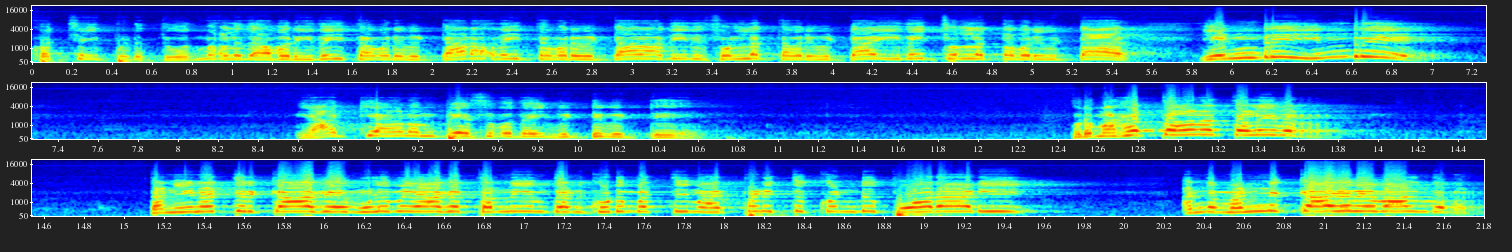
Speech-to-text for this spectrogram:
கொச்சைப்படுத்துவதும் அல்லது அவர் இதை தவறிவிட்டார் அதை தவறவிட்டார் அதை இதை சொல்ல தவறிவிட்டார் இதை சொல்ல தவறிவிட்டார் என்று இன்று வியாக்கியானம் பேசுவதை விட்டுவிட்டு ஒரு மகத்தான தலைவர் தன் இனத்திற்காக முழுமையாக தன்னையும் தன் குடும்பத்தையும் அர்ப்பணித்துக் கொண்டு போராடி அந்த மண்ணுக்காகவே வாழ்ந்தவர்.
